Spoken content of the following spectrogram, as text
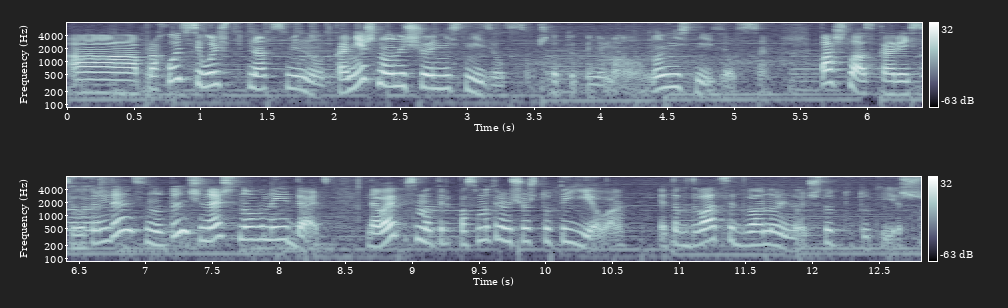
А, проходит всего лишь 15 минут. Конечно, он еще не снизился, чтобы ты понимала. но Он не снизился. Пошла, скорее всего, тенденция, но ты начинаешь снова наедать. Давай посмотри, посмотрим еще, что ты ела. Это в 22.00. Что ты тут ешь?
